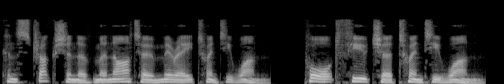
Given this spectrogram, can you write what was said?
Construction of Minato Mirai 21, Port Future 21,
